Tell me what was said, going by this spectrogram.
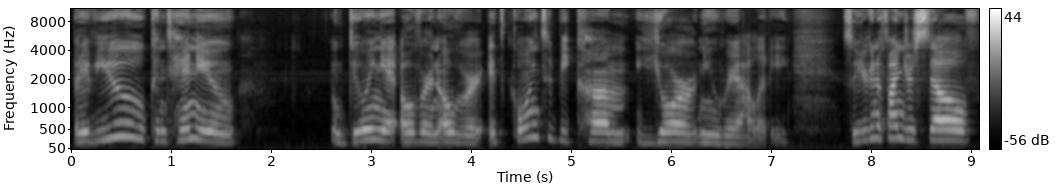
But if you continue, doing it over and over, it's going to become your new reality. So you're going to find yourself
